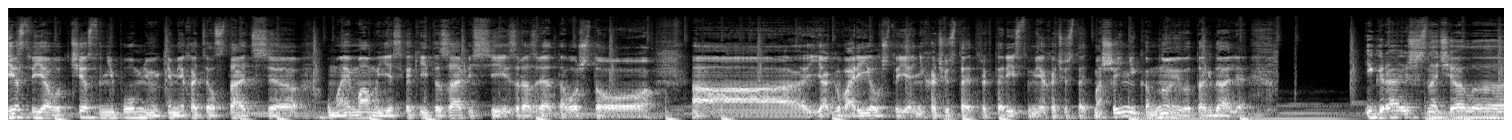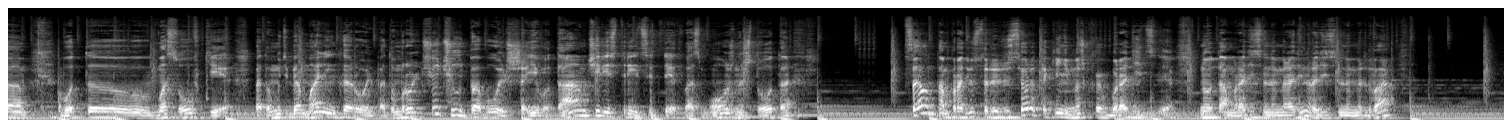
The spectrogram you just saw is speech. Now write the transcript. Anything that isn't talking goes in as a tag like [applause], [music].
детстве я вот честно не помню, кем я хотел стать. Э, у моей мамы есть какие-то записи из разряда того, что а, я говорил, что я не хочу стать трактористом, я хочу стать мошенником, ну и вот так далее играешь сначала вот э, в массовке, потом у тебя маленькая роль, потом роль чуть-чуть побольше, и вот там через 30 лет, возможно, что-то в целом там продюсеры и режиссеры такие немножко как бы родители. Но там родитель номер один, родитель номер два.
